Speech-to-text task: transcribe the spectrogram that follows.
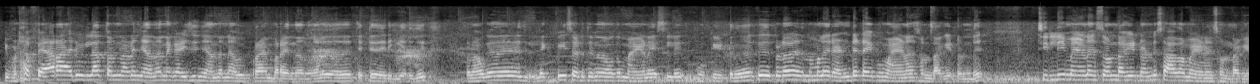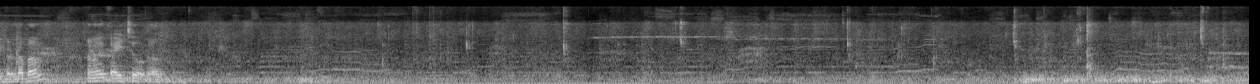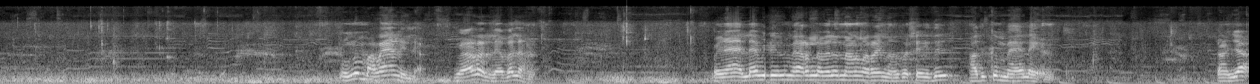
ഇവിടെ വേറെ ആരും ഇല്ലാത്തതുകൊണ്ടാണ് ഞാൻ തന്നെ കഴിച്ച് ഞാൻ തന്നെ അഭിപ്രായം പറയുന്നത്. നിങ്ങൾ തെറ്റിദ്ധരിക്കരുത്. അപ്പോൾ നമുക്ക് ലെഗ് പീസ് എടുത്തിട്ട് നമുക്ക് മയണൈസിൽ മുക്കിയിട്ട് നിങ്ങൾക്ക് ഇവിടെ നമ്മൾ രണ്ട് ടൈപ്പ് മയണൈസ് ഉണ്ടാക്കിയിട്ടുണ്ട്. ചില്ലി മയണൈസ് ഉണ്ടാക്കിയിട്ടുണ്ട് സാധാ മയണൈസ് ഉണ്ടാക്കിയിട്ടുണ്ട്. അപ്പം നമുക്ക് കഴിച്ചു നോക്കാം. ഒന്നും പറയാനില്ല. വേറെ ലെവലാണ് അപ്പോൾ ഞാൻ എല്ലാ വീഡിയോയിലും വേറെ ലെവലെന്നാണ് പറയുന്നത്. പക്ഷേ ഇത് അതുക്ക് മേലെയാണ്. കാണിച്ചാൽ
